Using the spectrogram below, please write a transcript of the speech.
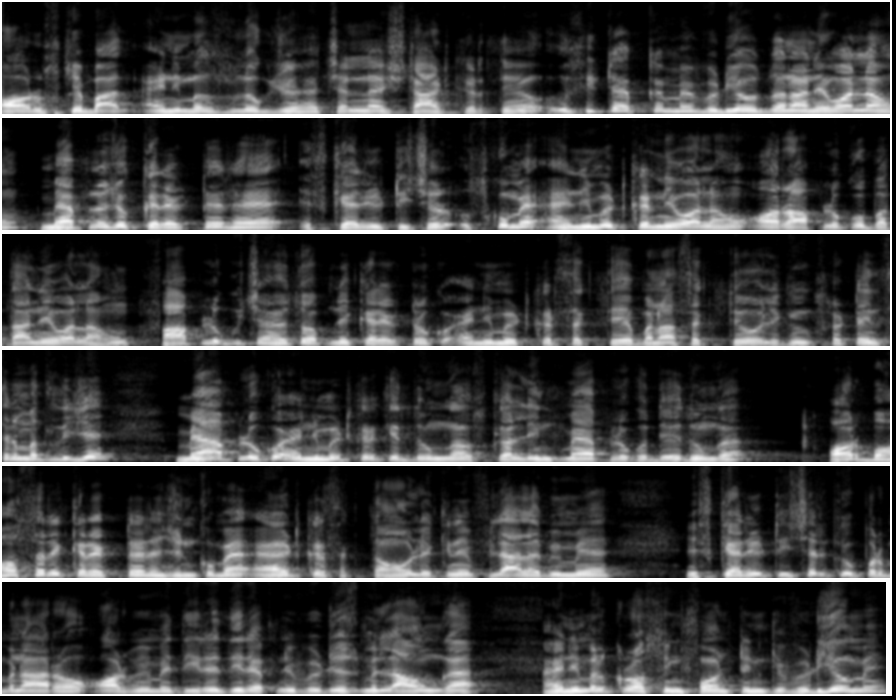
और उसके बाद एनिमल्स लोग जो है चलना स्टार्ट करते हैं। उसी टाइप का मैं वीडियो बनाने वाला हूँ। मैं अपना जो कैरेक्टर है स्कैरी टीचर उसको मैं एनिमेट करने वाला हूँ और आप लोग को बताने वाला हूँ। आप लोग भी चाहे तो अपने कैरेक्टर को एनिमेट कर सकते हैं, बना सकते हो, लेकिन उसका टेंशन मत लीजिए। मैं आप लोग को एनिमेट करके दूँगा, उसका लिंक मैं आप लोग को दे दूँगा। और बहुत सारे कैरेक्टर हैं जिनको मैं ऐड कर सकता हूँ, लेकिन फ़िलहाल अभी मैं स्कैरी टीचर के ऊपर बना रहा हूँ और भी मैं धीरे धीरे अपनी वीडियोज़ में लाऊँगा। एनिमल क्रॉसिंग फाउंटेन की वीडियो में।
